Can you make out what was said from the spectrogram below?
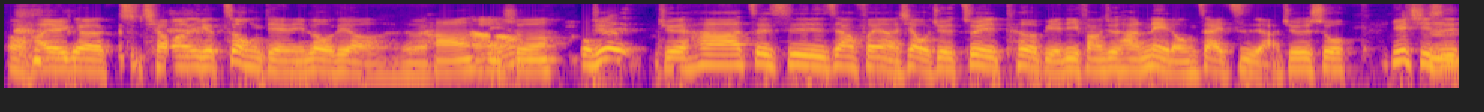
哦，还有一个乔王一个重点你漏掉了，对不对？好，好你说。我觉得觉得他这次这样分享一下，我觉得最特别的地方就是他内容在字啊，就是说，因为其实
